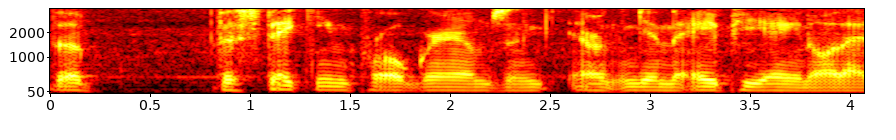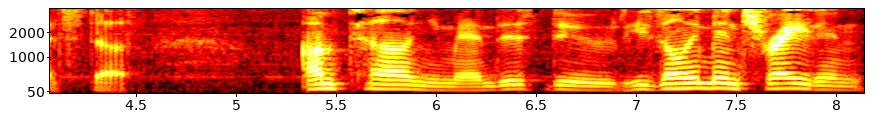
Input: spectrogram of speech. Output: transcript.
the the staking programs and, and getting the APY and all that stuff. I'm telling you, man, this dude, he's only been trading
